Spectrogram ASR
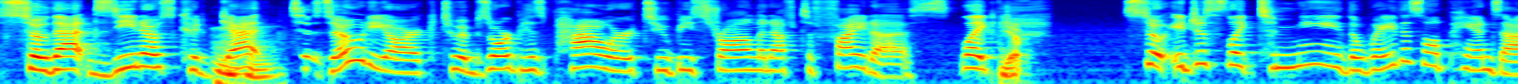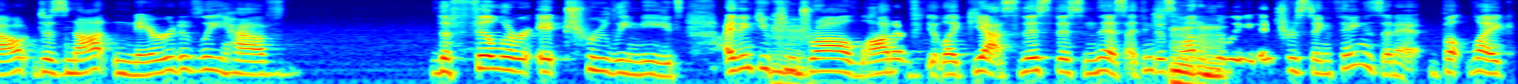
so that Zenos could get Mhm. to Zodiark to absorb his power to be strong enough to fight us. Like Yep. So it just like to me the way this all pans out does not narratively have the filler it truly needs i think you can Mhm. draw a lot of like yes this this and this i think there's a lot of Mhm. really interesting things in it but like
